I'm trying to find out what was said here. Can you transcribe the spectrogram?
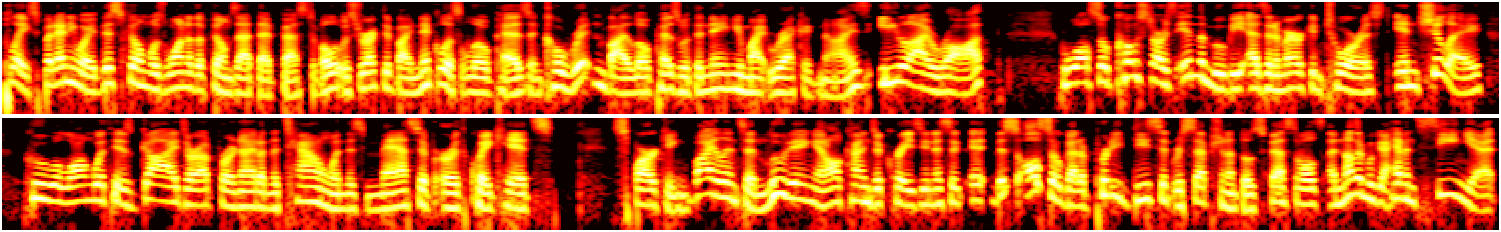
place. But anyway, this film was one of the films at that festival. It was directed by Nicholas Lopez and co-written by Lopez with a name you might recognize, Eli Roth, who also co-stars in the movie as an American tourist in Chile, who along with his guides are out for a night on the town when this massive earthquake hits, sparking violence and looting and all kinds of craziness. It, it, this also got a pretty decent reception at those festivals. Another movie I haven't seen yet.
